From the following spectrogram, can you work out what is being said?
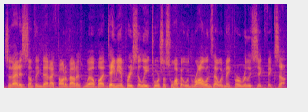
So that is something that I thought about as well. But Damian Priest Elite, torso swap it with Rollins, that would make for a really sick fix-up.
